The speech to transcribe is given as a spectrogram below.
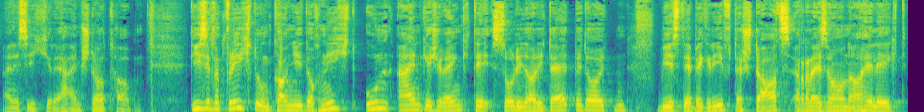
eine sichere Heimstatt haben. Diese Verpflichtung kann jedoch nicht uneingeschränkte Solidarität bedeuten, wie es der Begriff der Staatsräson nahelegt,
